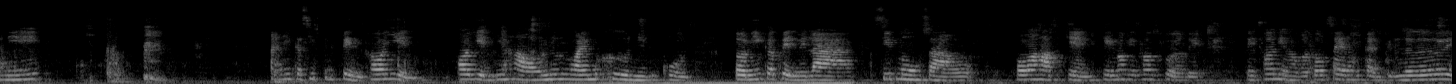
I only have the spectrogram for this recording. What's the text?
อันนี้ อันนี้กระซิบเป็นเป็นข้าวเย็นข้าวเย็นที่เฮานึ่งไว้เมื่อคืนนี้ทุกคน ตอนนี้ก็เป็นเวลาสิบโมงเช้า เพราะว่าเฮาสแกงเกงนอกกินข้าวสวยเลย เป็นข้าวเหนียวเราก็ต้องใส่ลงกันไปเลย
